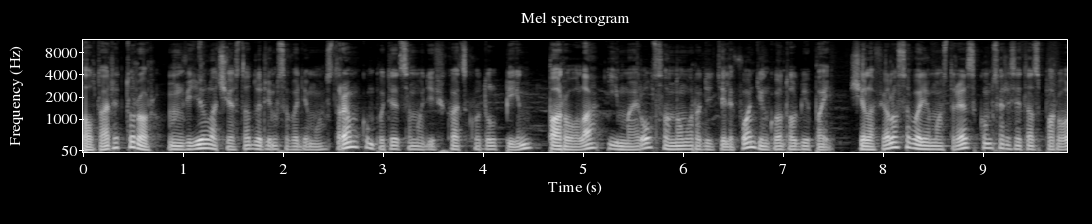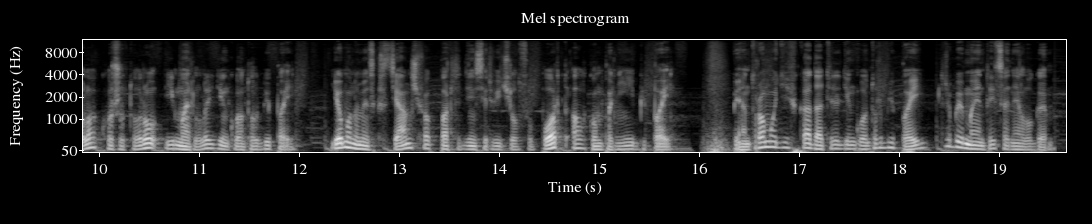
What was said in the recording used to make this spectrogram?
Salutare tuturor! În videoul acesta dorim să vă demonstrăm cum puteți să modificați codul PIN, parola, e-mailul sau numărul de telefon din contul BPay. Și la fel o să vă demonstrez cum să resetați parola cu ajutorul e-mailului din contul BPay. Eu mă numesc Cristian și fac parte din serviciul suport al companiei BPay. Pentru a modifica datele din contul BPay, trebuie mai întâi să ne logăm.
